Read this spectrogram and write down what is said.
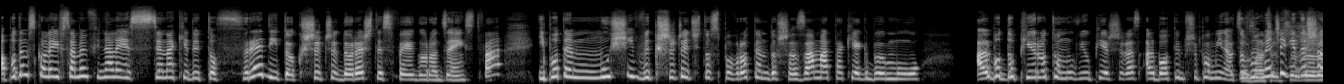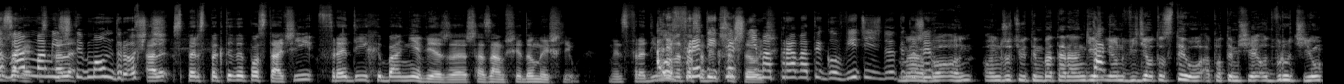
A potem z kolei w samym finale jest scena, kiedy to Freddy to krzyczy do reszty swojego rodzeństwa i potem musi wykrzyczeć to z powrotem do Shazama, tak jakby mu albo dopiero to mówił pierwszy raz, albo o tym przypominał. Co To w znaczy, momencie, kiedy Shazam ma mieć ale- tę mądrość... Ale z perspektywy postaci, Freddy chyba nie wie, że Shazam się domyślił. Więc Freddy Ale może to Freddy sobie też nie ma prawa tego wiedzieć, dlatego Ma, że bo on, on rzucił tym batarangiem Tak. i on widział to z tyłu, a potem się odwrócił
